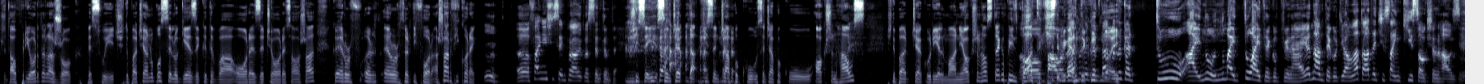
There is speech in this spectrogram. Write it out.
își dau pre-order la joc pe Switch și după aceea nu pot să se logheze câteva ore, 10 ore sau așa, că error, er, error 34. Așa ar fi corect. Mm. Uh, funny și se probabil că o să se întâmple. și să, să încep, da, și să înceapă cu să înceapă cu Auction House și după aceea cu Real Money Auction House, să treacă prin toate oh, chestiile pe care am pentru că, trecut da, noi. pentru că tu ai, nu, numai tu ai trecut prin aia, eu n-am trecut, eu am luat toată ce s-a închis Auction House-ul.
